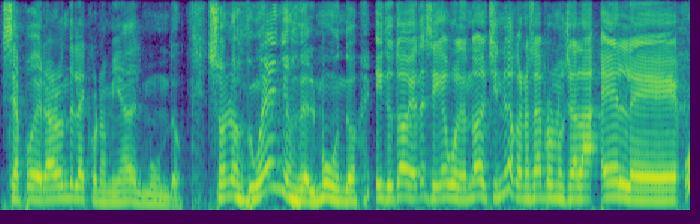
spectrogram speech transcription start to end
Se apoderaron de la economía del mundo. Son los dueños del mundo. Y tú todavía te sigues volviendo al chinito que no sabe pronunciar la L. Uh,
